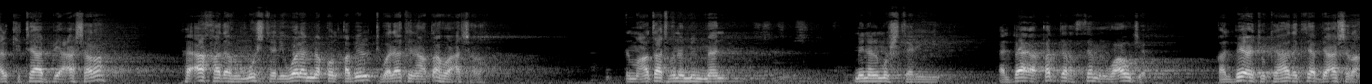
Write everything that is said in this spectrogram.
الكتاب بعشرة فأخذه المشتري ولم يقل قبلت ولكن أعطاه عشرة. المعطاة هنا ممن؟ من؟ المشتري البائع قدر الثمن وأوجب. قال بعتك هذا الكتاب بعشرة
